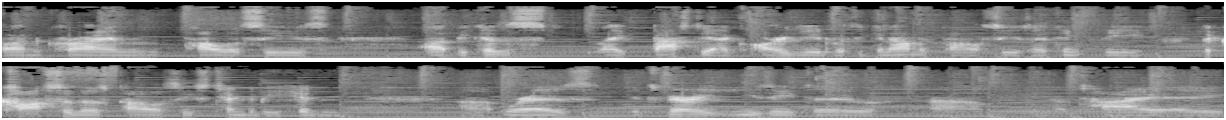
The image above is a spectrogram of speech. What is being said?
on crime policies uh, because like Bastiat argued with economic policies, I think the the costs of those policies tend to be hidden uh, whereas it's very easy to um, you know, tie a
